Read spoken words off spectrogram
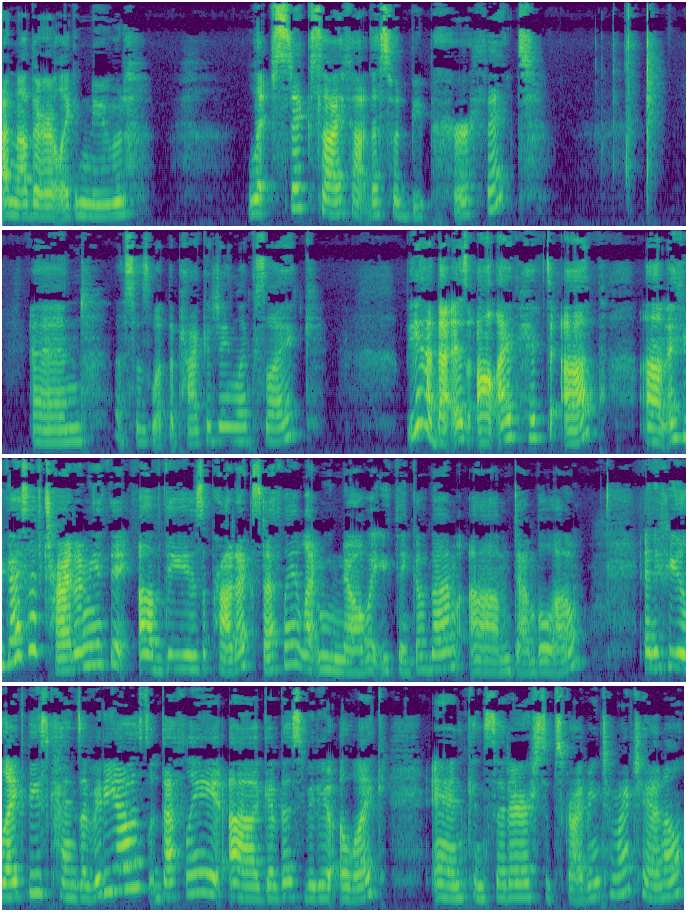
another like nude lipstick, so I thought this would be perfect. And this is what the packaging looks like. But yeah, that is all I picked up. Um, if you guys have tried anything of these products, definitely let me know what you think of them um, down below. And if you like these kinds of videos, definitely uh, give this video a like and consider subscribing to my channel.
